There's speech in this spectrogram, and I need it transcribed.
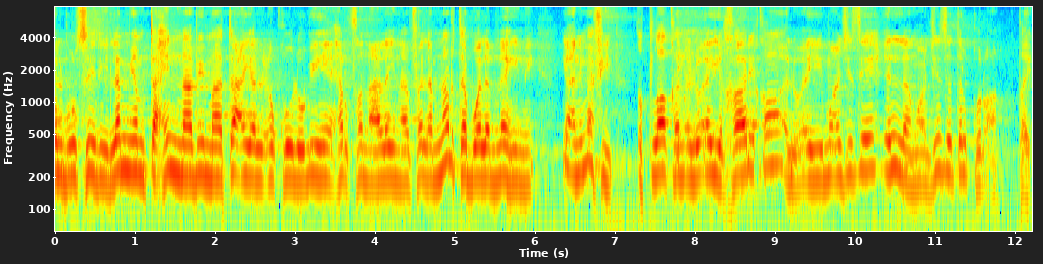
البوصيري لم يمتحنا بما تعي العقول به حرصا علينا فلم نرتب ولم نهم. يعني ما في اطلاقا له أي خارقة له أي معجزة إلا معجزة القرآن. طيب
